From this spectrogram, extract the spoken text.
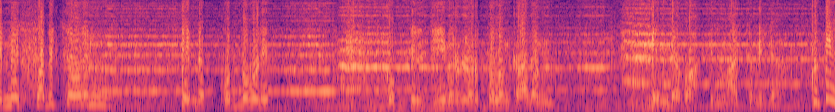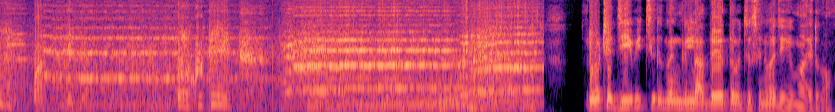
എന്നെ ശപിച്ചോളിൻ. എന്റെ കൊന്നോളിൻ കൊക്കിൽ ജീവനുള്ളിടത്തോളം കാലം എന്റെ വാക്കിൽ മാറ്റമില്ല. കുട്ടി. മാറ്റമില്ല. ഓ കുട്ടി. ഒരുപക്ഷെ ജീവിച്ചിരുന്നെങ്കിൽ അദ്ദേഹത്തെ വെച്ച് സിനിമ ചെയ്യുമായിരുന്നോ?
